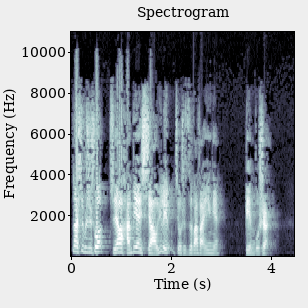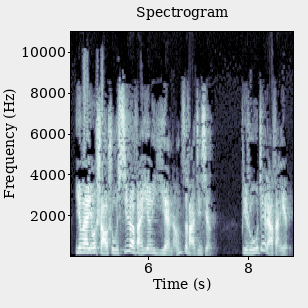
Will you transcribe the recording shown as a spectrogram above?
那是不是说只要含变小于零就是自发反应呢？并不是，因为有少数吸热反应也能自发进行。比如这俩反应，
